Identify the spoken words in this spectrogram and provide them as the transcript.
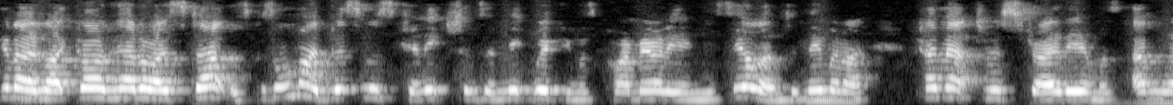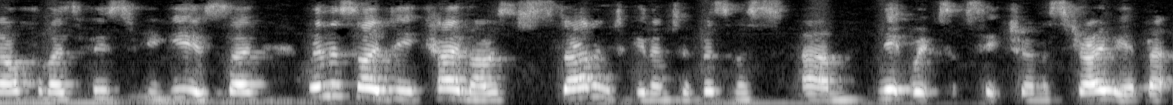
you know, like, God, how do I start this? Because all my business connections and networking was primarily in New Zealand. And then when I came out to Australia and was unwell for those first few years, so when this idea came, I was starting to get into business um, networks, etc., in Australia. But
